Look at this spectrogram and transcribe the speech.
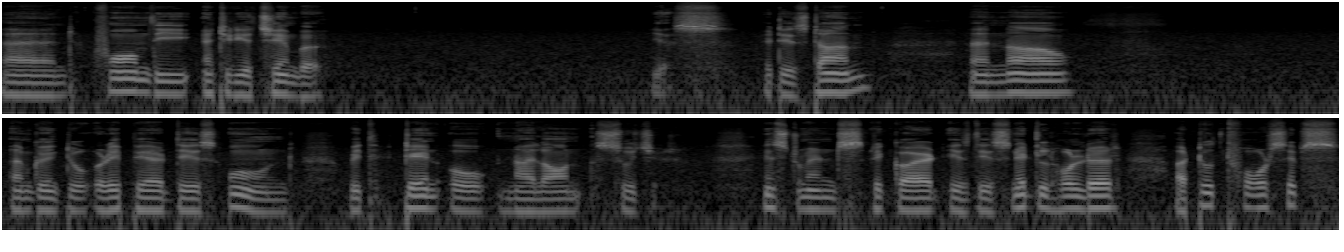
and form the anterior chamber. Yes it is done. And now I'm going to repair this wound with 10O nylon suture. Instruments required is this needle holder a tooth forceps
